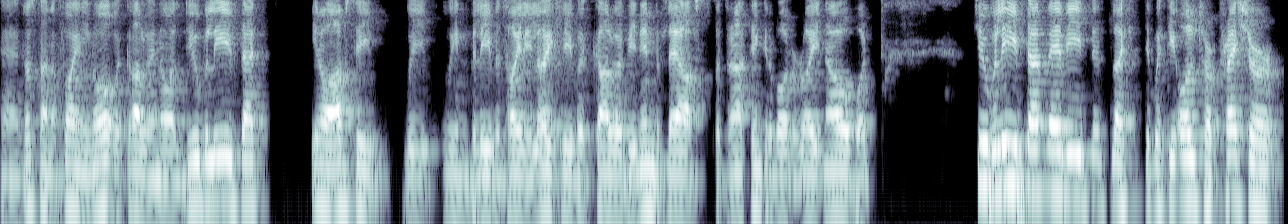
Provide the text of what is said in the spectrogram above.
Yeah, just on a final note with Galway and all, do you believe that you know obviously we we believe it's highly likely with Galway being in the playoffs, but they're not thinking about it right now. But do you believe that maybe that, like with the ultra pressure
